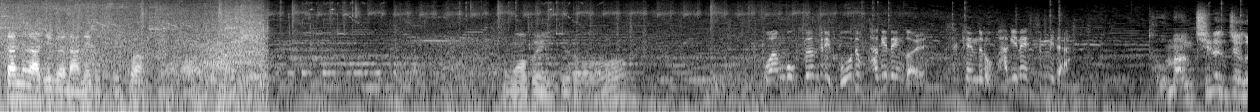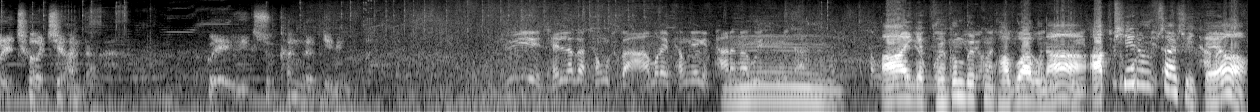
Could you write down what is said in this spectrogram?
일단은 아직은 안 해도 될 것 같고요. 공업을 위주로. 왕복선들이 모두 파괴된 걸 스캔으로 확인했습니다. 도망치는 적을 처치한다. 꽤 익숙한 느낌입니다. 주위에 젤라가 성수가 아몬의 병력에 반응하고 음, 있습니다. 아, 이게 불끈불끈 과부하구나. 아, 피해를 흡수할 수 있대요.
